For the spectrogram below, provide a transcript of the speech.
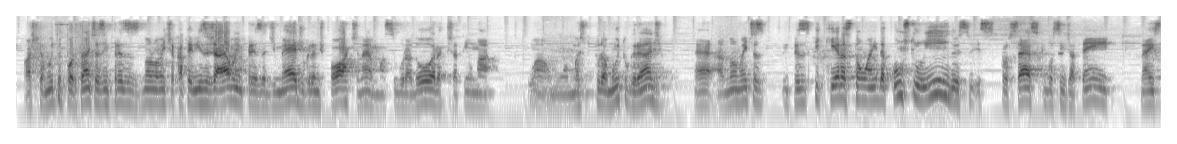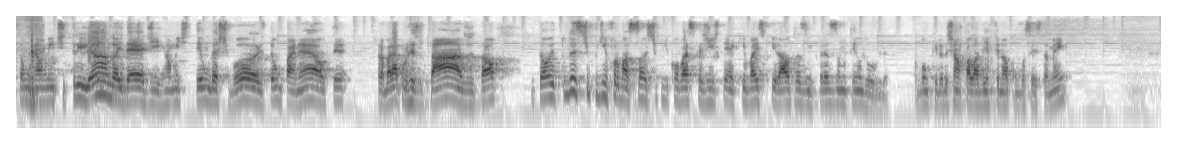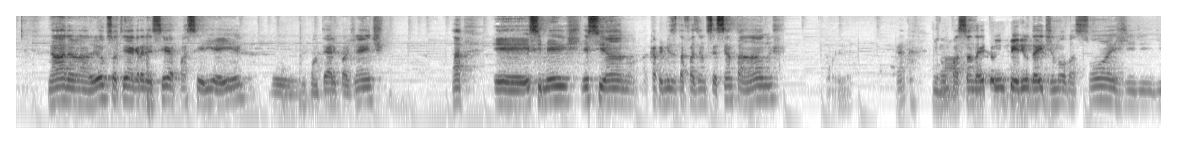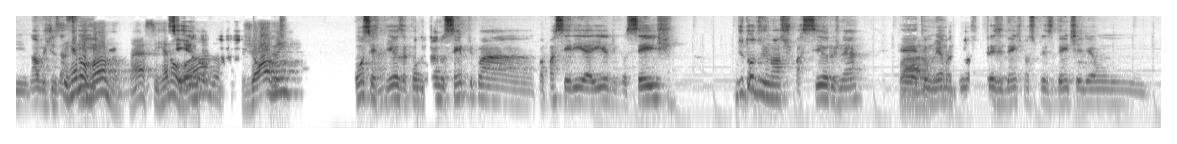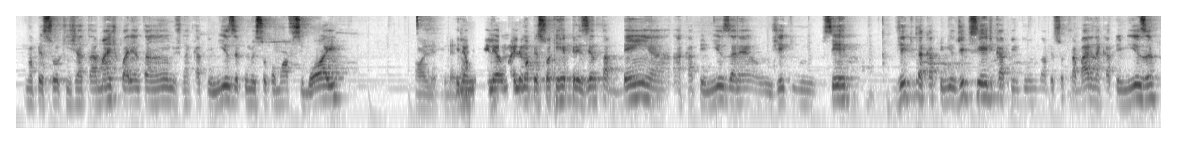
eu acho que é muito importante. As empresas, normalmente, a Capemisa já é uma empresa de médio, grande porte, né? Uma seguradora que já tem uma, uma, uma estrutura muito grande. É, normalmente, as empresas pequenas estão ainda construindo esse, esse processo que vocês já têm, né? Estão realmente trilhando a ideia de realmente ter um dashboard, ter um painel, ter, trabalhar para resultados e tal. Então, todo esse tipo de informação, esse tipo de conversa que a gente tem aqui vai inspirar outras empresas, eu não tenho dúvida. Tá bom? Queria deixar uma palavrinha final com vocês também. Nada, nada. Eu só tenho a agradecer a parceria aí do, do com a gente. Tá? Esse mês, esse ano, a Capemisa está fazendo 60 anos. Né? Estamos passando aí por um período aí de inovações, de, de, de novos desafios. Se renovando, né? Se renovando, Se renovando. jovem. Com certeza, contando sempre com a, com a parceria aí de vocês, de todos os nossos parceiros, né? Claro. É, tem um lema do nosso presidente. Nosso presidente ele é um, uma pessoa que já está há mais de 40 anos na Capemisa, começou como office boy. Olha, que legal. Ele é, ele, é uma, ele é uma pessoa que representa bem a, a Capemisa, né? O jeito ser, o jeito da Capemisa, o jeito de ser de Capemisa, uma pessoa que trabalha na Capemisa.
